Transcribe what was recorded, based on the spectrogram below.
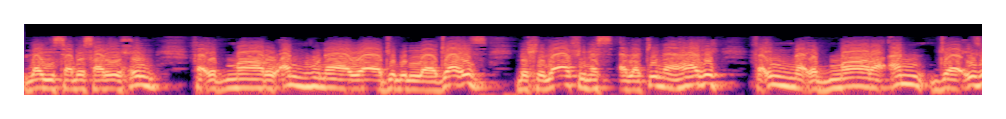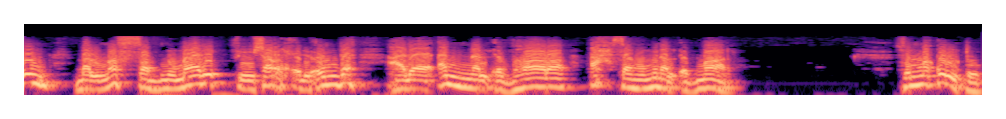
ليس بصريح فإضمار أن هنا واجب لا جائز بخلاف مسألتنا هذه فإن إضمار أن جائز بل نص ابن مالك في شرح العمدة على أن الإظهار أحسن من الإضمار. ثم قلت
